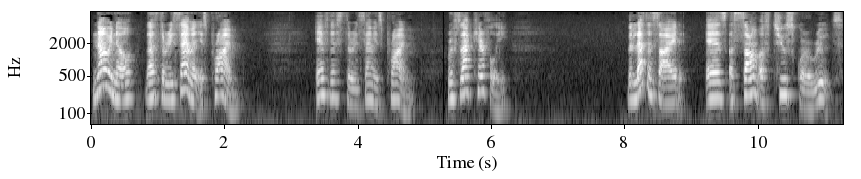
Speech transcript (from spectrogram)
Now we know that 37 is prime. If this 37 is prime, reflect carefully. The left hand side is a sum of two square roots,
